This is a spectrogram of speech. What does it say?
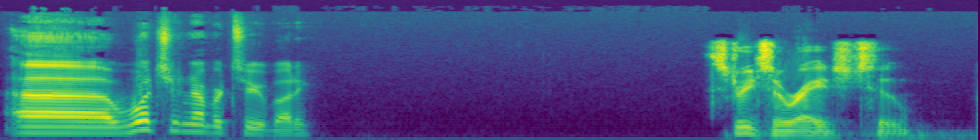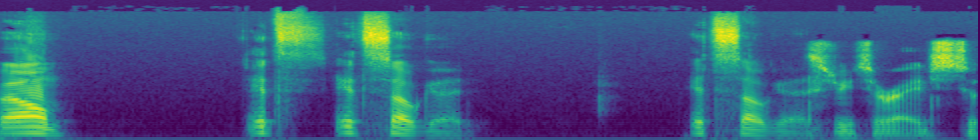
Uh, what's your number two, buddy? Streets of Rage 2. Boom. It's it's so good. It's so good. Streets of Rage 2.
